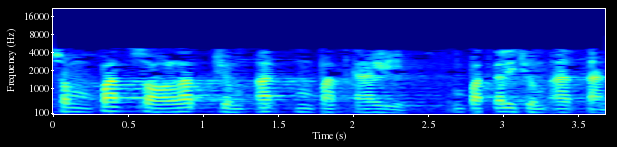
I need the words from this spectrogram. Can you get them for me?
sempat sholat Jumat empat kali. Empat kali Jumatan.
